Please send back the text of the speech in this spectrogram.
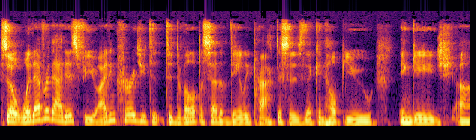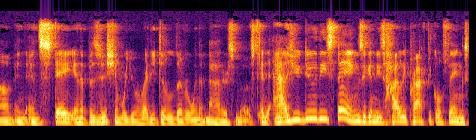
So whatever that is for you, I'd encourage you to, to develop a set of daily practices that can help you engage um, and, and stay in a position where you're ready to deliver when it matters most. And as you do these things, again, these highly practical things,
